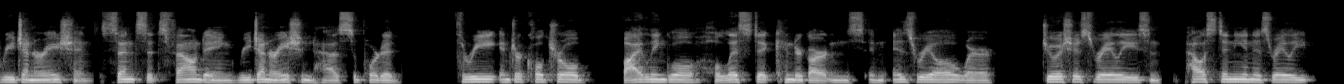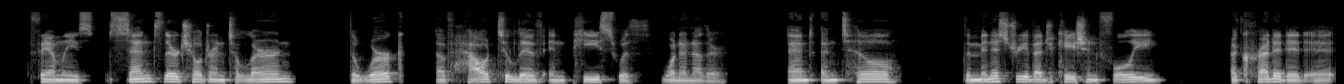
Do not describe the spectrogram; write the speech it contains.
regeneration since its founding regeneration has supported three intercultural bilingual, holistic kindergartens in Israel where Jewish Israelis and Palestinian Israeli families send their children to learn the work of how to live in peace with one another. And until the Ministry of Education fully accredited it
